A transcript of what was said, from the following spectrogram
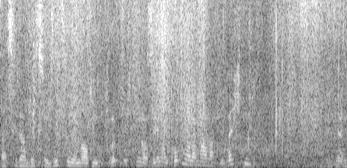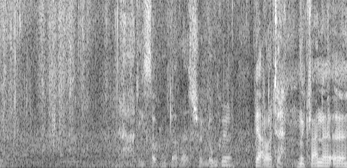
Lass sie da ein bisschen sitzen, wenn wir auf dem Rückweg die noch sehen, dann gucken wir dann mal nach dem rechten. Ja, die ist doch gut da, da ist schön dunkel. Ja, Leute, eine kleine äh,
